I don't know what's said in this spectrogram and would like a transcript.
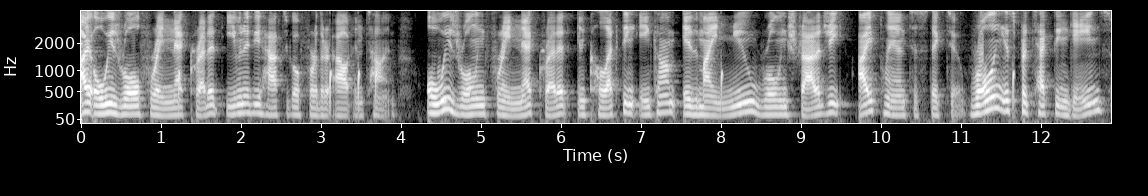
I always roll for a net credit, even if you have to go further out in time. Always rolling for a net credit and collecting income is my new rolling strategy I plan to stick to. Rolling is protecting gains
